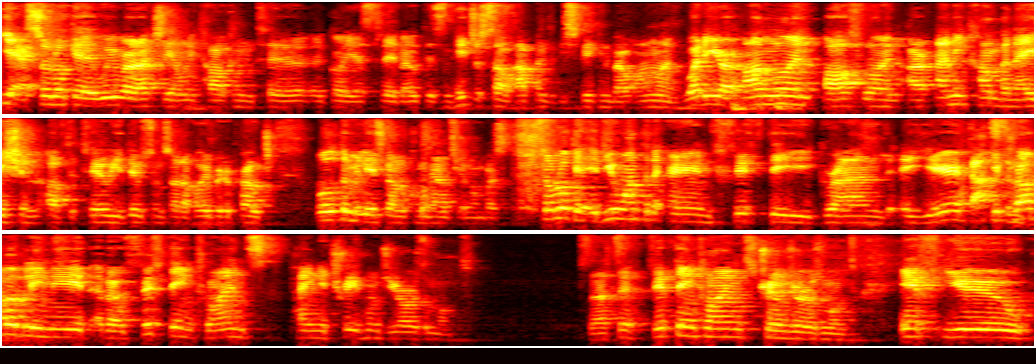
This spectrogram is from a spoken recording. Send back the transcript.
Yeah, so look, uh, we were actually only talking to a guy yesterday about this, and he just so happened to be speaking about online. Whether you're online, offline, or any combination of the two, you do some sort of hybrid approach. Ultimately, it's going to come down to your numbers. So, look, if you wanted to earn fifty grand a year, That's you probably need about fifteen clients paying you three hundred euros a month. So that's it. Fifteen clients, three hundred euros a month. If you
